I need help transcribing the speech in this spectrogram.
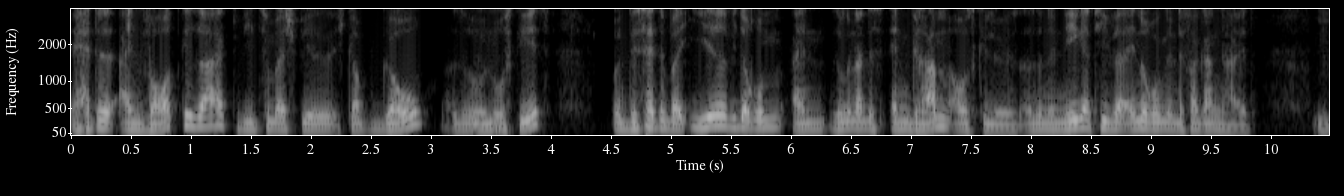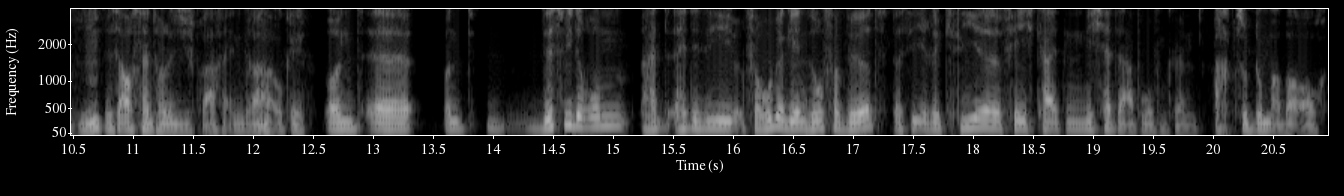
er hätte ein Wort gesagt, wie zum Beispiel, ich glaube, go, also los geht's. Und das hätte bei ihr wiederum ein sogenanntes Engramm ausgelöst, also eine negative Erinnerung in der Vergangenheit. Ist auch Scientology-Sprache, Engramm. Ah, okay. Und, äh, und das wiederum hat, hätte sie vorübergehend so verwirrt, dass sie ihre Clear-Fähigkeiten nicht hätte abrufen können. Ach, zu dumm aber auch.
